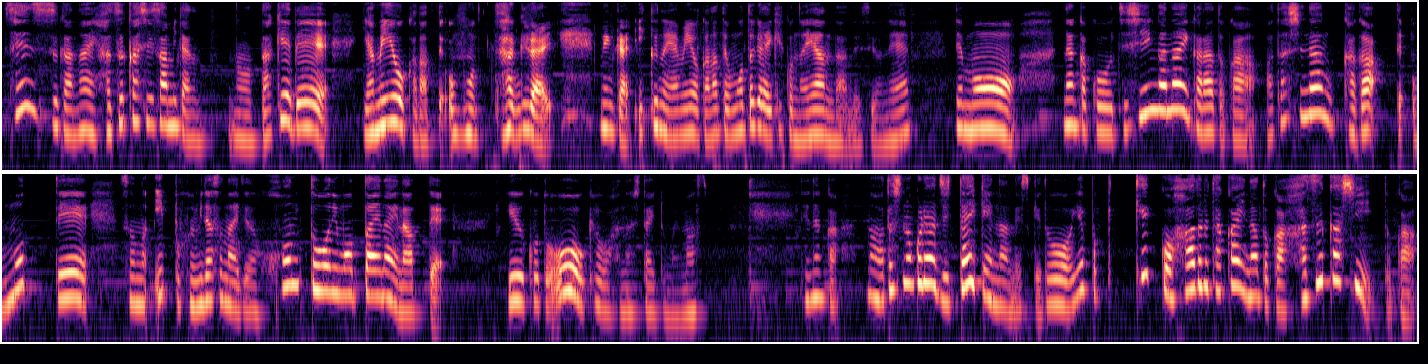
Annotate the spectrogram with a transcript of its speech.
センスがない恥ずかしさみたいなのだけでやめようかなって思ったぐらい、なんか行くのやめようかなって思ったぐらい結構悩んだんですよね。でも、なんかこう自信がないからとか、私なんかがって思っててその一歩踏み出さないっていうのは本当にもったいないなっていうことを今日は話したいと思います。でなんかまあ私のこれは実体験なんですけどやっぱ結構ハードル高いなとか恥ずかしいとか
